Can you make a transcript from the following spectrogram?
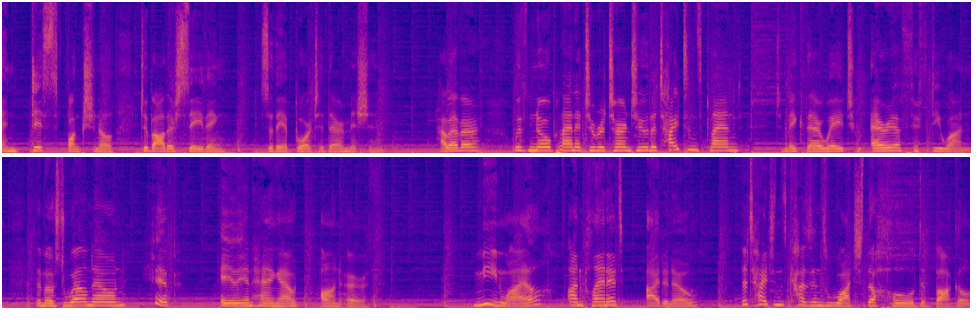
and dysfunctional to bother saving, so they aborted their mission. However, with no planet to return to, the Titans planned to make their way to Area 51, the most well known, hip alien hangout on Earth. Meanwhile, on planet I don't know, the Titans' cousins watched the whole debacle,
